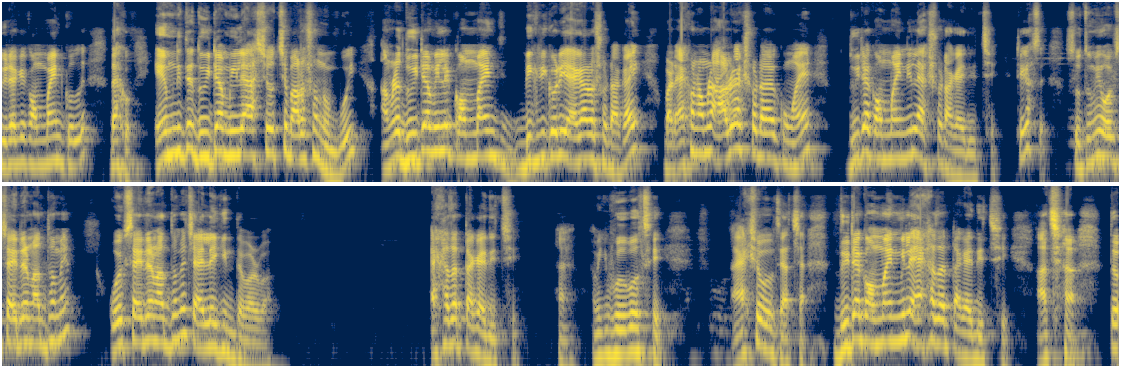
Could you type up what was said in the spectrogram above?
দুইটাকে কম্বাইন করলে। দেখো, এমনিতে দুইটা মিলে আসছে হচ্ছে বারোশো নব্বই, আমরা দুইটা মিলে কম্বাইন বিক্রি করি এগারোশো টাকায় বাট এখন আমরা আরও একশো টাকা কমায়, দুইটা কম্বাইন নিলে একশো টাকায় দিচ্ছি, ঠিক আছে? সো তুমি ওয়েবসাইটের মাধ্যমে ওয়েবসাইটের মাধ্যমে চাইলেই কিনতে পারবা। এক হাজার টাকায় দিচ্ছি। হ্যাঁ আমি কি ভুল বলছি? একশো বলছি আচ্ছা। দুইটা কম্বাইন মিলে এক হাজার টাকায় দিচ্ছি। আচ্ছা তো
